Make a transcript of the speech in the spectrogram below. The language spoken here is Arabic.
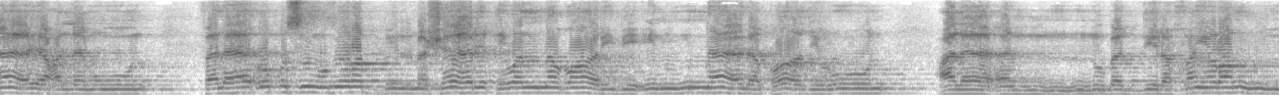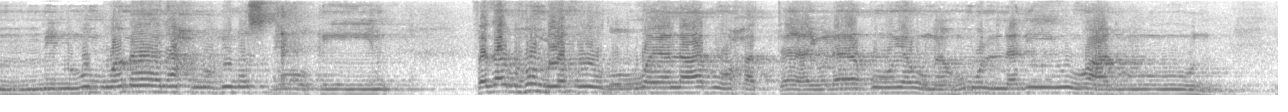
يعلمون. فلا أقسم برب المشارق والمغارب إنا لقادرون على أن نبدل خيرا منهم وما نحن بمسبوقين. فذرهم يخوضوا ويلعبوا حتى يلاقوا يومهم الذي يوعدون.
